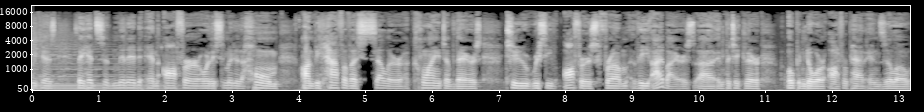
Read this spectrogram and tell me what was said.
because they had submitted an offer or they submitted a home on behalf of a seller, a client of theirs, to receive offers from the iBuyers, uh, in particular Opendoor, OfferPad, and Zillow.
